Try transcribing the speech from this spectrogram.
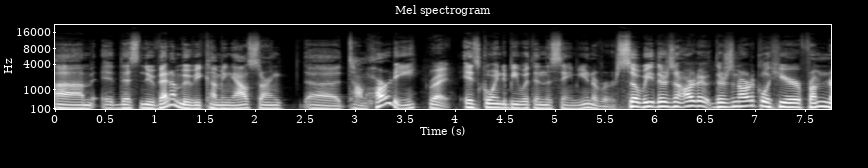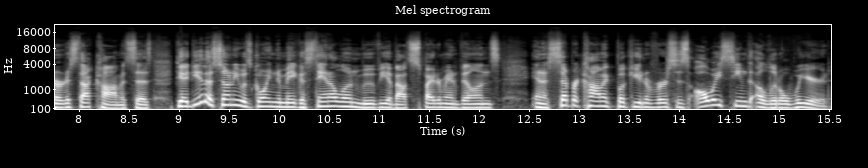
um, this new Venom movie coming out starring uh, Tom Hardy Right. is going to be within the same universe. So we there's an art there's an article here from Nerdist.com. It says the idea that Sony was going to make a standalone movie about Spider-Man villains in a separate comic book universe has always seemed a little weird.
